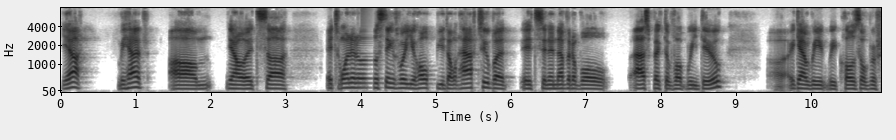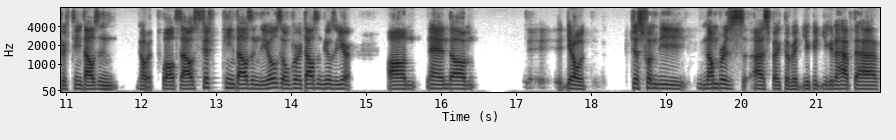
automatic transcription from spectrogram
Yeah, we have. Um, you know, it's uh, it's one of those things where you hope you don't have to, but it's an inevitable aspect of what we do. Uh, again, we we close over fifteen thousand, no, twelve thousand, fifteen thousand deals, over a thousand deals a year. Um, and um, you know, just from the numbers aspect of it, you could, you're gonna have to have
